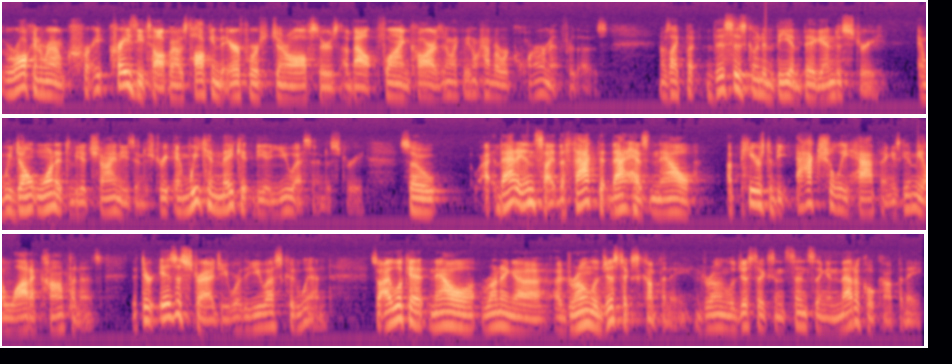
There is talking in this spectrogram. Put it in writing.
we're walking around cra- crazy talk when I was talking to Air Force general officers about flying cars. And like, we don't have a requirement for those. I was like, but this is going to be a big industry, and we don't want it to be a Chinese industry, and we can make it be a U.S. industry. So that insight, the fact that that has now appears to be actually happening, is giving me a lot of confidence that there is a strategy where the U.S. could win. So I look at now running a, a drone logistics company, drone logistics and sensing and medical company.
